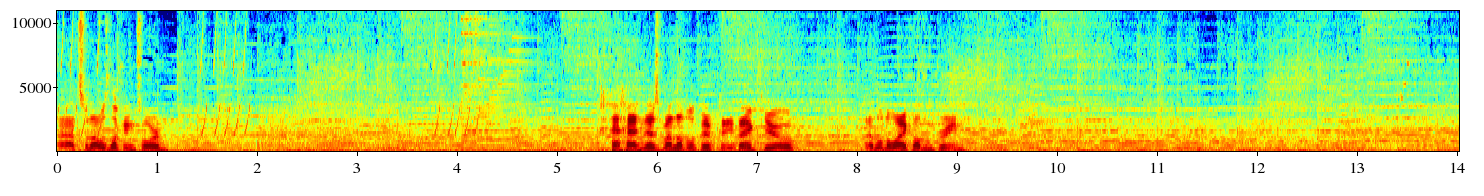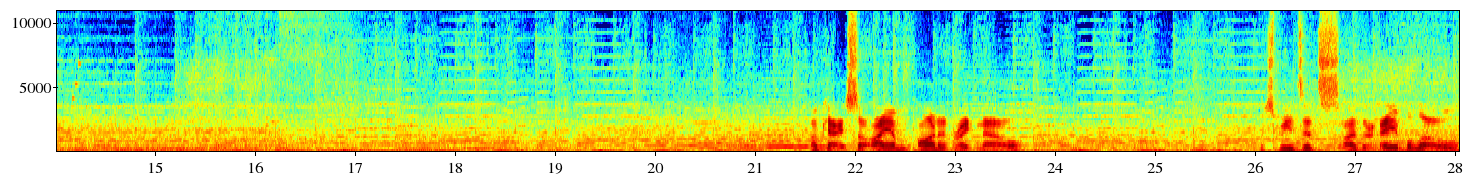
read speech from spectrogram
That's what I was looking for. and there's my level 50. Thank you. I don't know why I called them green. Okay, so I am on it right now. Which means it's either A, below.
